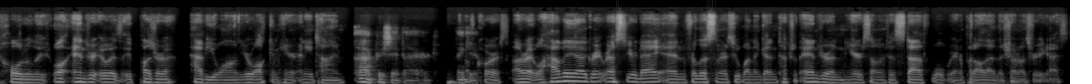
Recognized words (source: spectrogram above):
Totally. Well, Andrew, it was a pleasure to have you on. You're welcome here anytime. i appreciate that eric thank of you Of course. All right. Well, have a, uh great rest of your day. And for listeners who want to get in touch with Andrew and hear some of his stuff, well, we're going to put all that in the show notes for you guys.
